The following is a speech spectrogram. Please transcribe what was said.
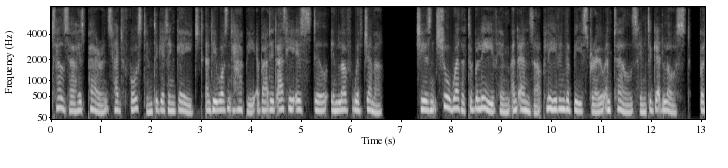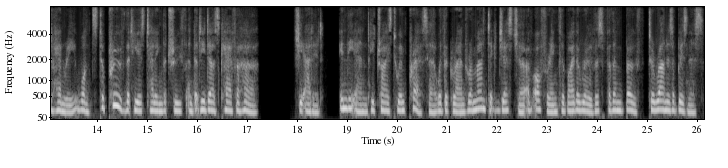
tells her his parents had forced him to get engaged and he wasn't happy about it as he is still in love with Gemma. She isn't sure whether to believe him and ends up leaving the bistro and tells him to get lost, but Henry wants to prove that he is telling the truth and that he does care for her she added. In the end he tries to impress her with the grand romantic gesture of offering to buy the Rovers for them both to run as a business.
